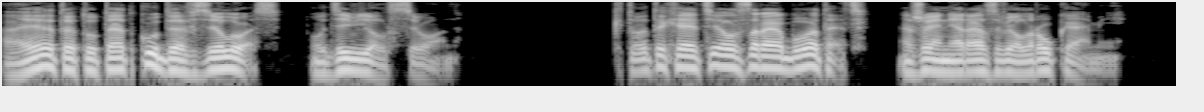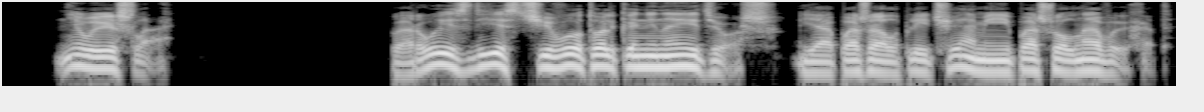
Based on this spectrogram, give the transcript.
«А это тут откуда взялось?» — удивился он. «Кто-то хотел заработать», — Женя развел руками. «Не вышло». «Порой здесь чего только не найдешь», — я пожал плечами и пошел на выход.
